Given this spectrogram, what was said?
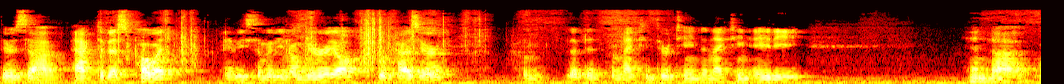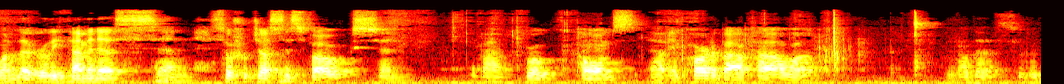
There's an activist poet, maybe some of you know Muriel Rukeyser, from lived in from 1913 to 1980, and uh, one of the early feminists and social justice folks, and about wrote poems uh, in part about how uh, you know the sort of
